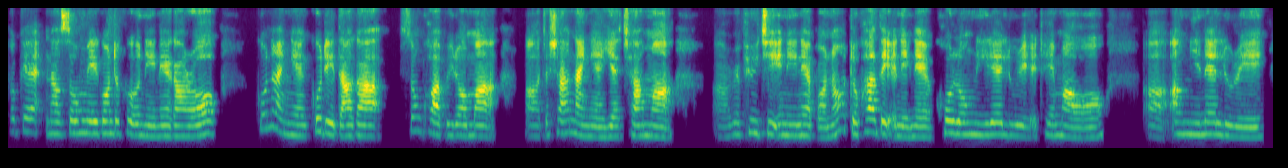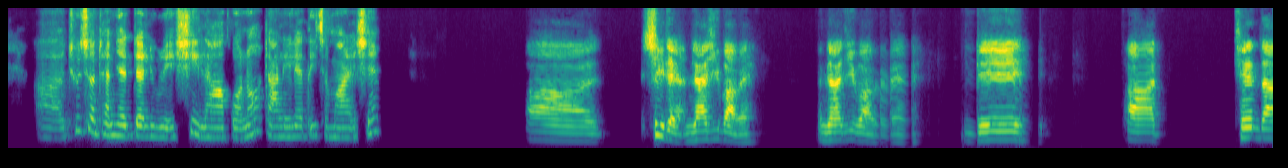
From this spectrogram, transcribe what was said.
ဟုတ်ကဲ့နောက်ဆုံးမေးခွန်းတစ်ခုအနေနဲ့ကတော့ကိုယ်နိုင်ငံကိုယ်ဒေသက စွန့်ခွာပြီးတော့မှအာတခြားနိုင်ငံရက်ခြားမှအာ refugee အနေနဲ့ပေါ့နော်ဒုက္ခသည်အနေနဲ့ခိုလုံနေတဲ့လူတွေအထက်မှာရောအာအောင်မြင်တဲ့လူတွေအာထူးချွန်ထက်မြက်တဲ့လူတွေရှိလားပေါ့နော်ဒါလေးလည်းသိချင်ပါတယ်ရှင်အာရှိတယ်အများကြီးပါပဲအများကြီးပါပဲဒီအာထင်သာ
